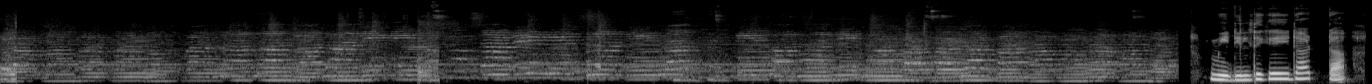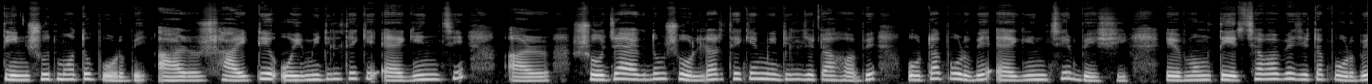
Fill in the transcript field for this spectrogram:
Hello. মিডিল থেকে এই ডাটটা তিন সুত মতো পড়বে। আর সাইডে ওই মিডিল থেকে এক ইঞ্চি আর সোজা একদম শোল্ডার থেকে মিডিল যেটা হবে, ওটা পড়বে এক ইঞ্চির বেশি। এবং তেরছাভাবে যেটা পড়বে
